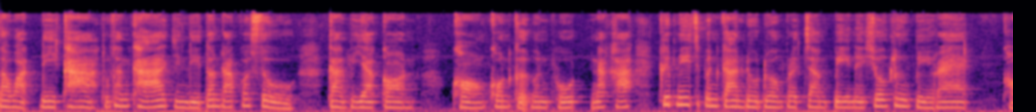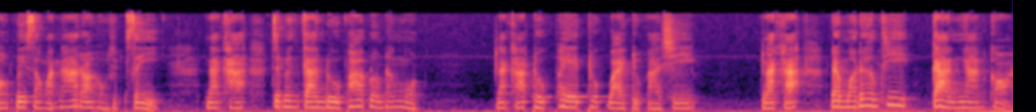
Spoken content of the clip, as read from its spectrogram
สวัสดีค่ะ ทุกท่านคะยินดีต้อนรับเข้าสู่ การพยากรณ์ของคนเกิดวันพุธนะคะ คลิปนี้จะเป็นการดูดวงประจำปีในช่วงครึ่งปีแรกของปี 2564 นะคะ จะเป็นการดูภาพรวมทั้งหมดนะคะ ทุกเพศ ทุกวัยทุกอาชีพนะคะ เรามาเริ่มที่การงานก่อน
